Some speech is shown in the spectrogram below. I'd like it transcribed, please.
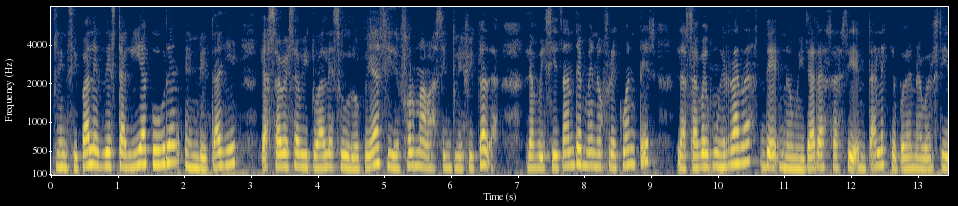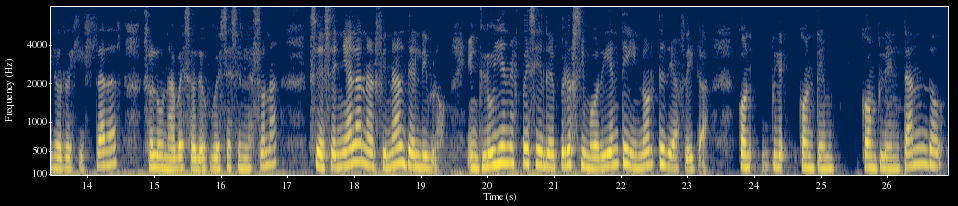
principales de esta guía cubren en detalle las aves habituales europeas y de forma más simplificada, las visitantes menos frecuentes las aves muy raras, denominadas accidentales que pueden haber sido registradas solo una vez o dos veces en la zona, se señalan al final del libro. Incluyen especies del Próximo Oriente y Norte de África, completando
